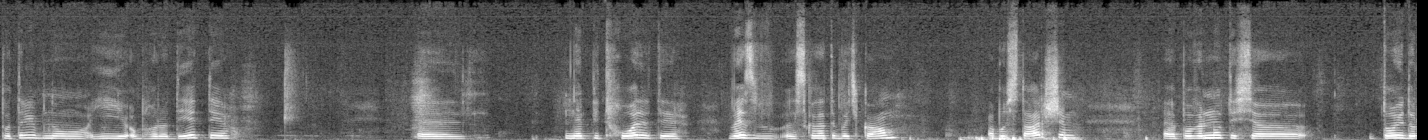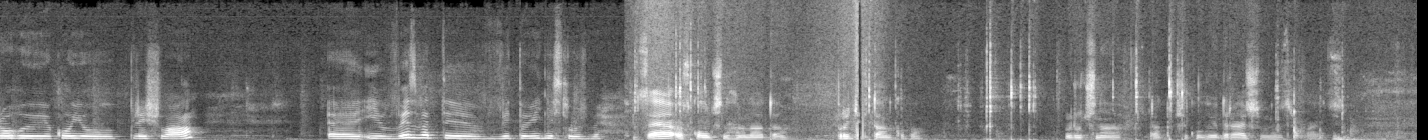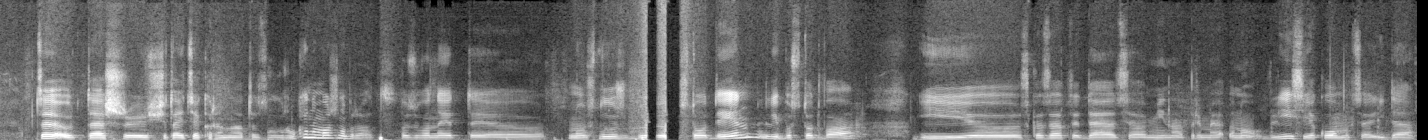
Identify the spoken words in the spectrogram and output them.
Потрібно її обгородити, е, не підходити, сказати батькам або старшим, е, повернутися тою дорогою, якою прийшла, е, і визвати відповідні служби. Це осколочна граната протитанкова. Ручна, так, чековою ударяєш, і вона взривається. Це теж е, вважається як граната. Руки не можна брати. Позвонити е, ну, служби 101 або 102 і е, сказати, де ця міна пряме, ну, в лісі, якому це йде,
